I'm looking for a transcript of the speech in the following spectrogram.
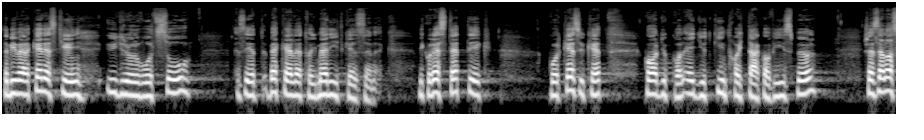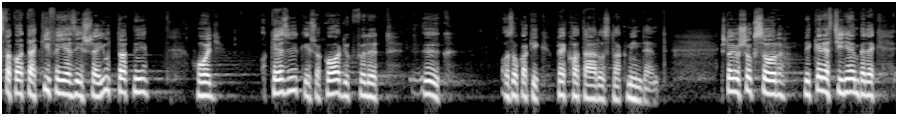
de mivel keresztény ügyről volt szó, ezért be kellett, hogy merítkezzenek. Mikor ezt tették, akkor kezüket kardjukkal együtt kint hagyták a vízből, és ezzel azt akarták kifejezésre juttatni, hogy a kezük és a kardjuk fölött ők azok, akik meghatároznak mindent. És nagyon sokszor még keresztény emberek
